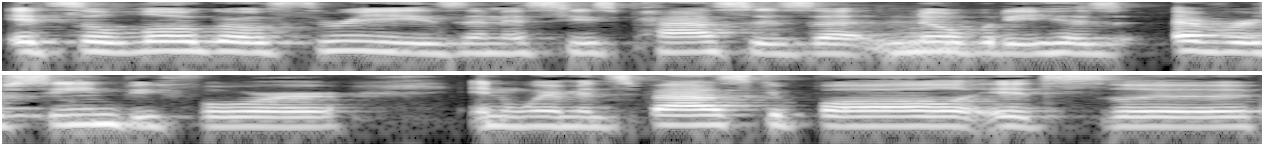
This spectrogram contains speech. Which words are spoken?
it's the logo threes and it's these passes that nobody has ever seen before in women's basketball. It's the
